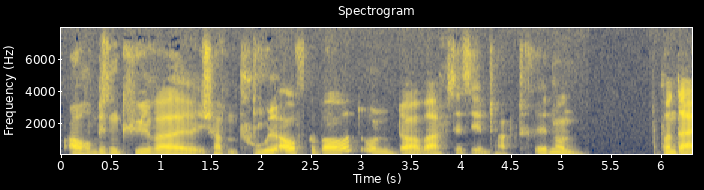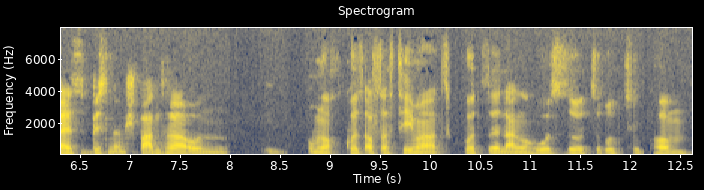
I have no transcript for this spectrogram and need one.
auch ein bisschen kühl, weil ich habe einen Pool aufgebaut und da war ich jetzt jeden Tag drin und von daher ist es ein bisschen entspannter und um noch kurz auf das Thema kurze, lange Hose zurückzukommen.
